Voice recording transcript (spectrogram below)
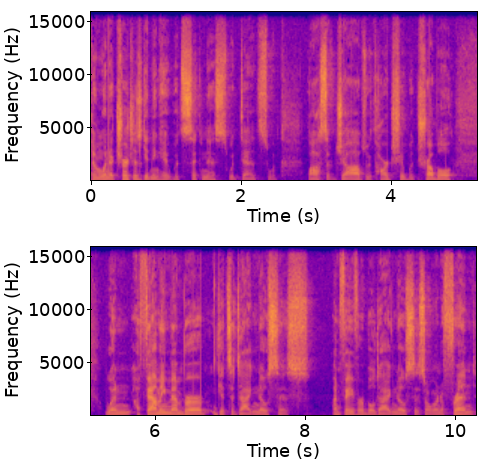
And when a church is getting hit with sickness, with deaths, with loss of jobs, with hardship, with trouble, when a family member gets a diagnosis, unfavorable diagnosis, or when a friend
